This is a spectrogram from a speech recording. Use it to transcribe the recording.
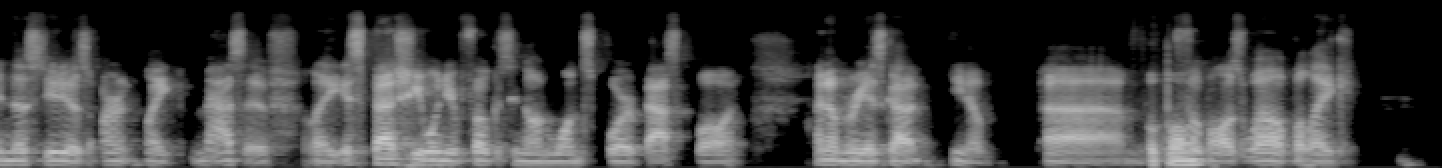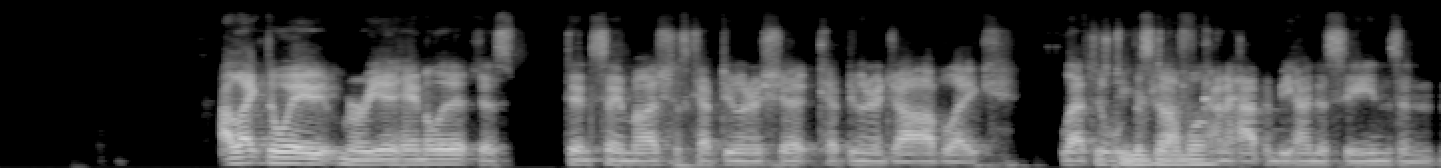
in those studios aren't like massive, like especially when you're focusing on one sport, basketball. I know Maria's got you know um, Football. football as well, but like I like the way Maria handled it. Just didn't say much, just kept doing her shit, kept doing her job, like let Just the, do the stuff well. kind of happen behind the scenes. And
